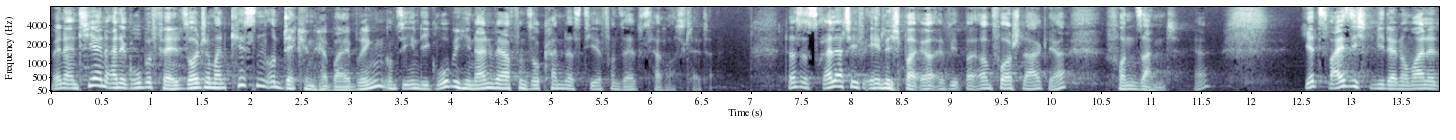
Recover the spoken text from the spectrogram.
Wenn ein Tier in eine Grube fällt, sollte man Kissen und Decken herbeibringen und sie in die Grube hineinwerfen, so kann das Tier von selbst herausklettern. Das ist relativ ähnlich bei, bei eurem Vorschlag ja, von Sand. Ja. Jetzt weiß ich, wie der normale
